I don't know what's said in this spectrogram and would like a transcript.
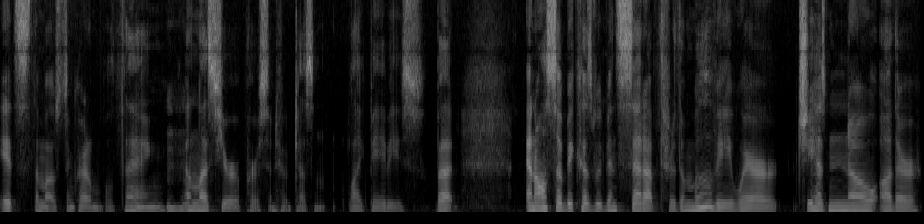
It's the most incredible thing, mm-hmm. unless you're a person who doesn't like babies. But, and also because we've been set up through the movie where she has no other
